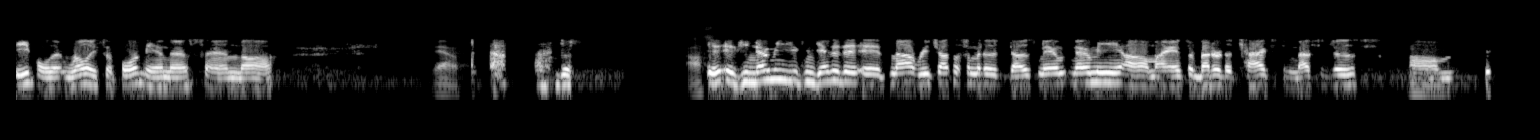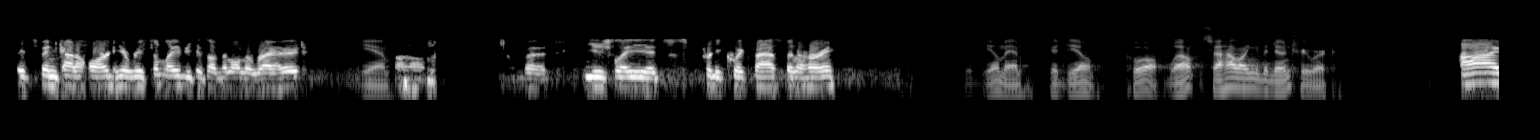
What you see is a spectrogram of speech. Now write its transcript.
people that really support me in this, and uh, Yeah. just Awesome. If you know me, you can get it. If not, reach out to somebody that does know, know me. Um, I answer better to text and messages. Mhm. Um, it- it's been kind of hard here recently because I've been on the road. yeah. Um, but usually it's pretty quick, fast, in a hurry. Good deal, man. Good deal. Cool. Well, so how long you been doing tree work? I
